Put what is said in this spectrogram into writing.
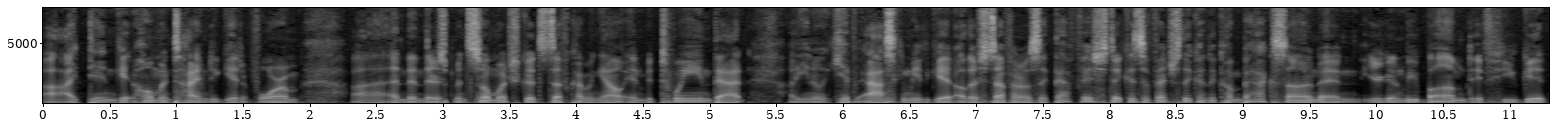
uh, I didn't get home in time to get it for him, uh, and then there's been so much good stuff coming out in between that uh, you know he kept asking me to get other stuff, and I was like, that fish stick is eventually going to come back, son, and you're going to be bummed if you get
